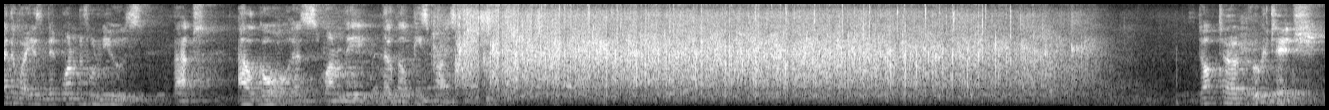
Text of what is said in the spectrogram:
by the wonderful news that Al Gore has won the Nobel Peace Prize? Dr. Wuketits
